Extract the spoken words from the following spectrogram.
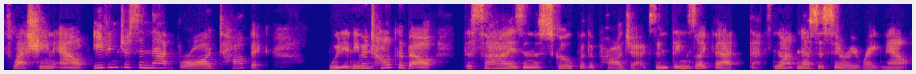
fleshing out, even just in that broad topic. We didn't even talk about the size and the scope of the projects and things like that. That's not necessary right now.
